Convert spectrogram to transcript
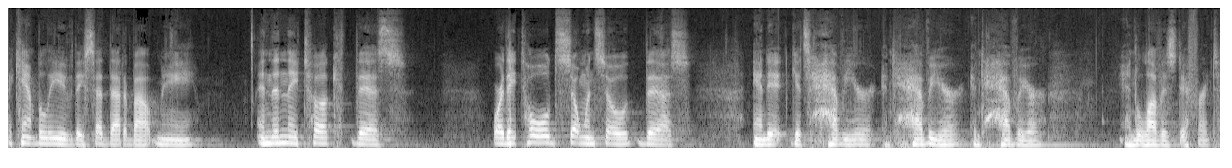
I can't believe they said that about me. And then they took this, or they told so and so this and it gets heavier and heavier and heavier, and love is different.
